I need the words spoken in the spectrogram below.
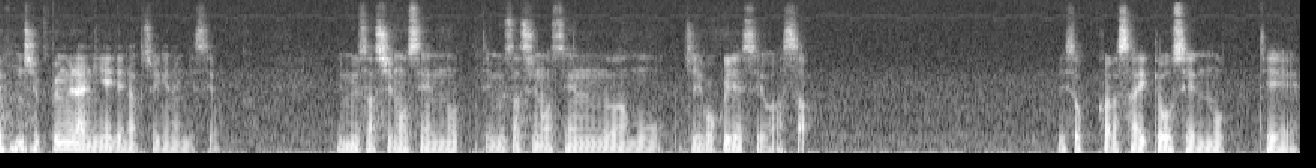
40分ぐらいに家出なくちゃいけないんですよ。で、武蔵野線乗って、武蔵野線はもう地獄ですよ、朝。で、そこから埼京線乗って、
